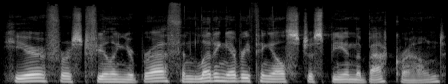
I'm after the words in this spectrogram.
here, first feeling your breath and letting everything else just be in the background.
